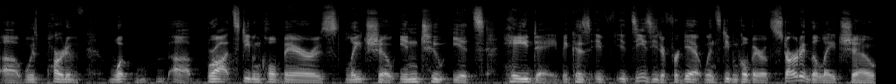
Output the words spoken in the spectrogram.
uh, was part of what uh, brought Stephen Colbert's Late Show into its heyday. Because if it's easy to forget, when Stephen Colbert started The Late Show,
